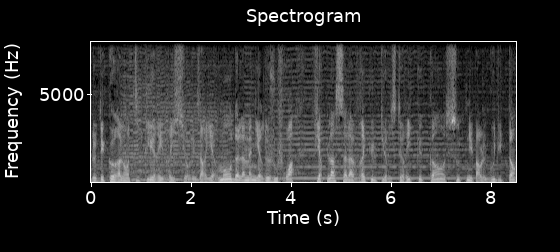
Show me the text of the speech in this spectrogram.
Le décor à l'antique, les rêveries sur les arrière-mondes à la manière de Jouffroy firent place à la vraie culture historique quand, soutenu par le goût du temps,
